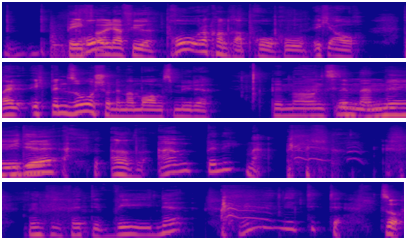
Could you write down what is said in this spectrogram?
Bin ich voll dafür. Pro oder Contra? Pro. Pro. Ich auch. Weil ich bin so schon immer morgens müde. Bin morgens immer müde. Aber abends bin ich mal. Und die fette Biene. So,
